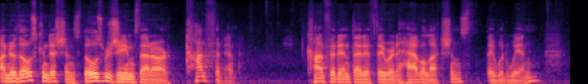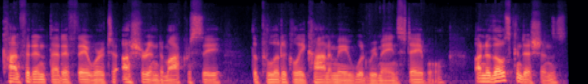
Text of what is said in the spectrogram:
Under those conditions, those regimes that are confident, confident that if they were to have elections, they would win, confident that if they were to usher in democracy, the political economy would remain stable. Under those conditions,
